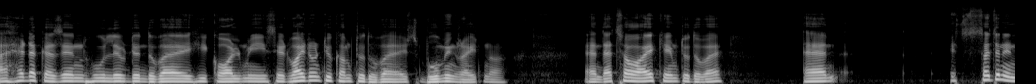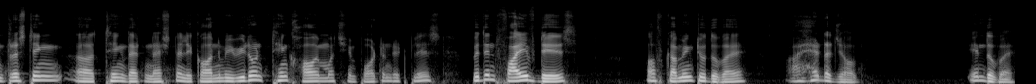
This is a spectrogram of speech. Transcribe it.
I had a cousin who lived in Dubai. He called me. He said, "Why don't you come to Dubai? It's booming right now." And that's how I came to Dubai. And it's such an interesting uh, thing that national economy. We don't think how much important it plays. Within five days of coming to Dubai, I had a job in Dubai.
